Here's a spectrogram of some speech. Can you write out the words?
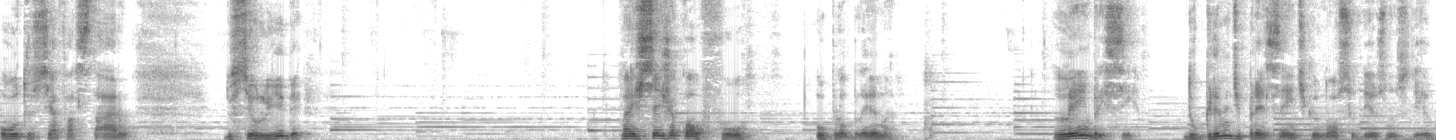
outros se afastaram do seu líder. Mas seja qual for o problema, lembre-se do grande presente que o nosso Deus nos deu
